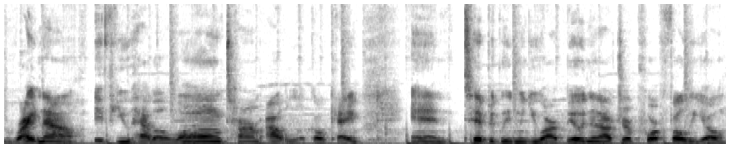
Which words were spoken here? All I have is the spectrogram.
right now if you have a long term outlook, okay? And typically, when you are building out your portfolio,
